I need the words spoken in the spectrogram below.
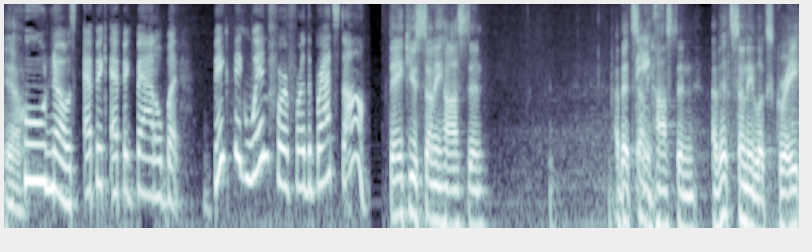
yeah. who knows? Epic, epic battle, but big, big win for, for the Bratz doll. Thank you, Sunny Hostin. I bet Sunny Hostin, I bet Sunny looks great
